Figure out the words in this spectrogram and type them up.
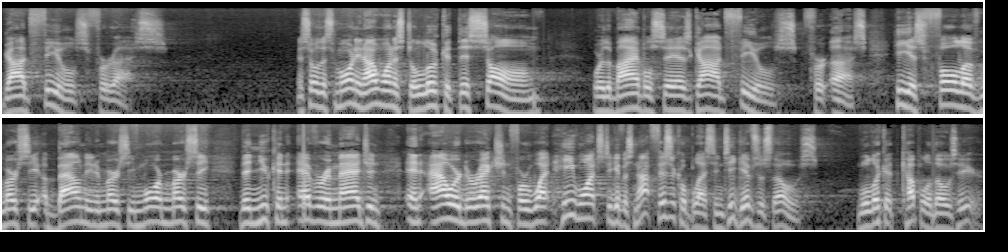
God feels for us. And so this morning, I want us to look at this psalm where the Bible says God feels for us. He is full of mercy, abounding in mercy, more mercy than you can ever imagine in our direction for what He wants to give us. Not physical blessings, He gives us those. We'll look at a couple of those here.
